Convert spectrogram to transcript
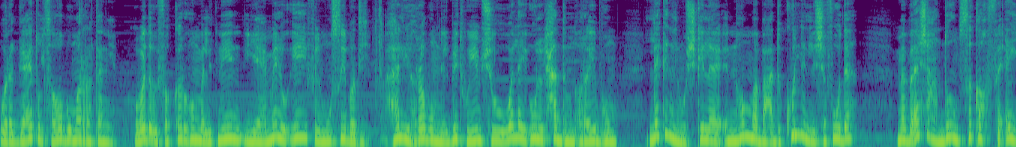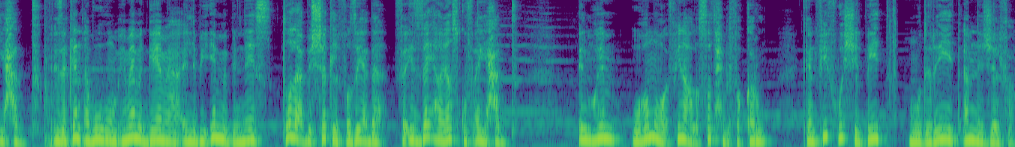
ورجعته لصوابه مرة تانية. وبدأوا يفكروا هما الاتنين يعملوا إيه في المصيبة دي. هل يهربوا من البيت ويمشوا ولا يقولوا لحد من قرايبهم؟ لكن المشكلة إن هما بعد كل اللي شافوه ده ما بقاش عندهم ثقة في أي حد. إذا كان أبوهم إمام الجامع اللي بيئم بالناس طلع بالشكل الفظيع ده فإزاي هيثقوا في أي حد؟ المهم وهم واقفين على السطح بيفكروا كان في في وش البيت مديرية أمن الجلفة.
